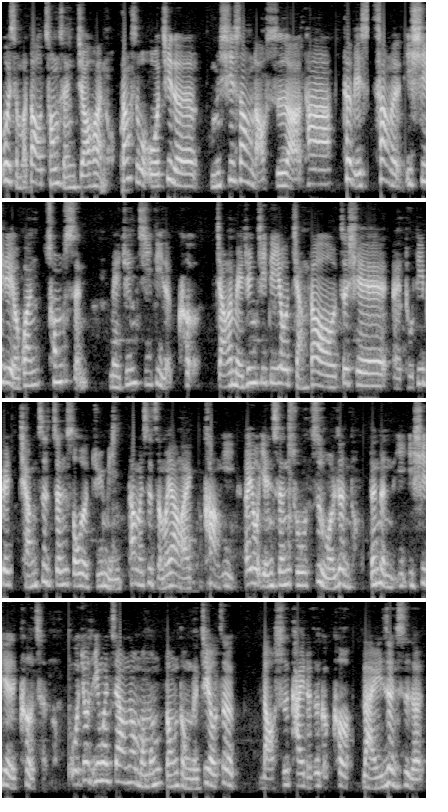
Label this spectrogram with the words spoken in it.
为什么到冲绳交换哦，当时我我记得我们系上老师啊，他特别上了一系列有关冲绳美军基地的课。讲了美军基地，又讲到这些诶土地被强制征收的居民，他们是怎么样来抗议，而又延伸出自我认同等等一一系列的课程。我就因为这样那种懵懵懂懂的，借由这老师开的这个课来认识了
